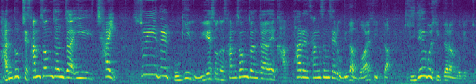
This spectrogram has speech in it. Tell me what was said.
반도체 삼성전자 이 차이 수익을 보기 위해서는 삼성전자의 가파른 상승세를 우리가 뭐 할 수 있다 기대해 볼 수 있다라는 거겠죠.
